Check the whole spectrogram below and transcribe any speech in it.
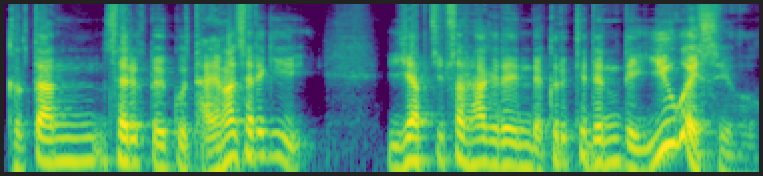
극단 세력도 있고 다양한 세력이 이합 집산을 하게 되는데 그렇게 되는데 이유가 있어요.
